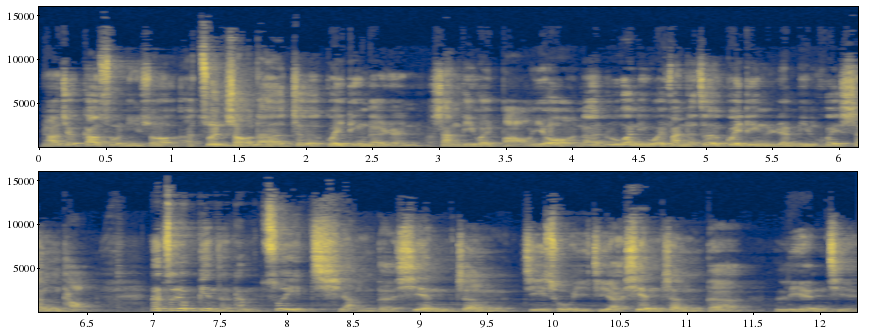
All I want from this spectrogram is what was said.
然后就告诉你说，啊，遵守了这个规定的人，上帝会保佑；那如果你违反了这个规定，人民会声讨。那这就变成他们最强的宪政基础以及啊宪政的连结。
